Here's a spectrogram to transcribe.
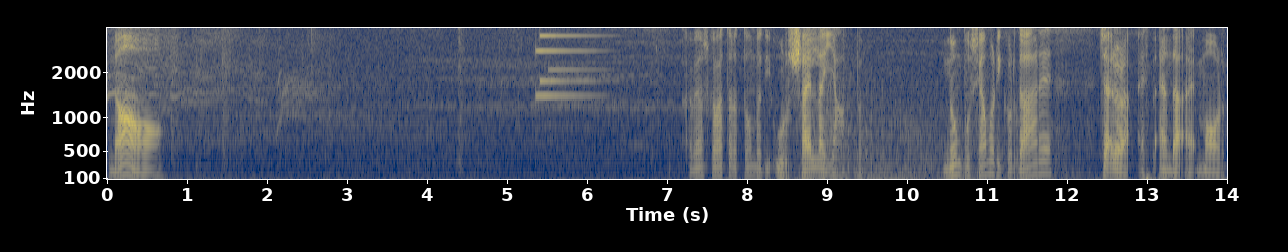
No! Abbiamo scavato la tomba di Ursella Yap. Non possiamo ricordare... Cioè, allora, è, andata... È mort,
